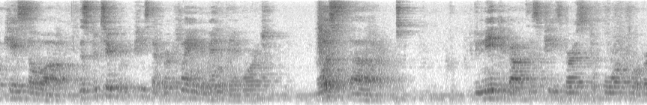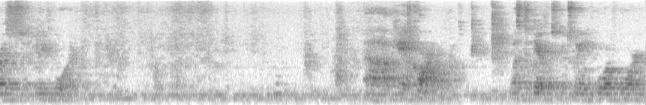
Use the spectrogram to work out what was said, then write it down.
Okay, so uh, this particular piece that we're playing in a minute there, March, what's uh, unique about this piece versus the 4-4 versus the 3-4? Uh, okay, Carter, what's the difference between 4-4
